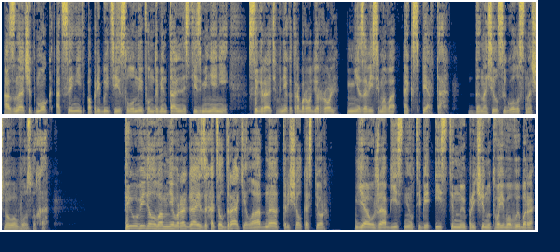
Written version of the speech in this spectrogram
а значит, мог оценить по прибытии с Луны фундаментальность изменений, сыграть в некотором роде роль независимого эксперта, доносился голос ночного воздуха. «Ты увидел во мне врага и захотел драки? Ладно», — трещал костер. Я уже объяснил тебе истинную причину твоего выбора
